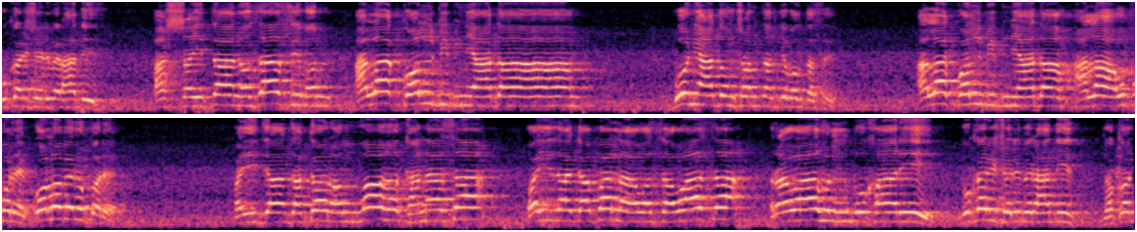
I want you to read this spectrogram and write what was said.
বুকারি শরীফের হাদিস। আর শৈতান ওজাসিমন আলা কল বিবনি আদাম। বনি আদম সন্তানকে বলতেছে, আলা কল বিবনি আদাম, আলা উপরে, কলবের উপরে। ফাইজা জাকার আল্লাহ খানাসা ওয়াইজা গাফালা ওয়াসাওয়াসা রাওয়াহুল বুখারী। বুখারী শরীফের হাদিস, যখন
